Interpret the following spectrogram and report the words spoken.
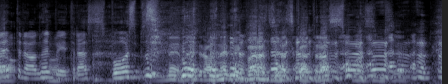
metro nebija trases posms. Nē, metro nebija paredzēts kā trases posms.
